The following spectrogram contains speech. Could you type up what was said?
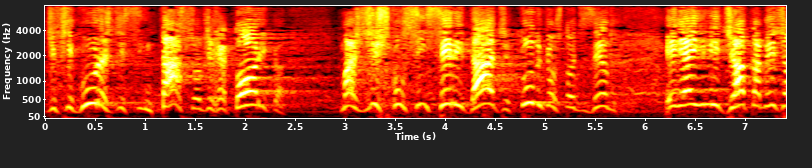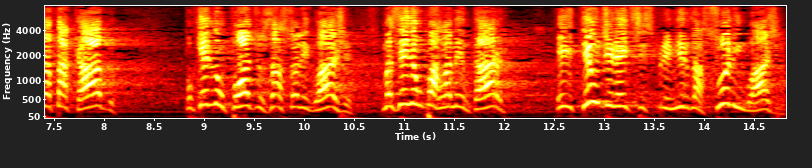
de figuras de sintaxe ou de retórica, mas diz com sinceridade tudo que eu estou dizendo, ele é imediatamente atacado, porque ele não pode usar sua linguagem, mas ele é um parlamentar, ele tem o direito de se exprimir na sua linguagem.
